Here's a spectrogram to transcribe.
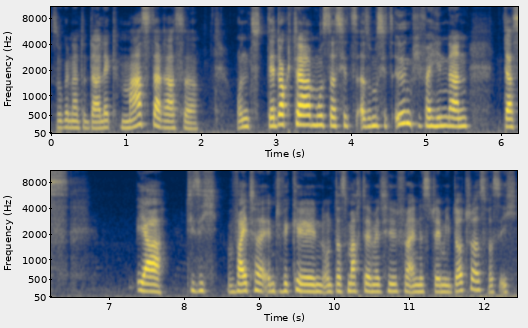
sogenannte Dalek-Master-Rasse. Und der Doktor muss das jetzt, also muss jetzt irgendwie verhindern, dass ja, die sich weiterentwickeln und das macht er mit Hilfe eines Jamie Dodgers, was ich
